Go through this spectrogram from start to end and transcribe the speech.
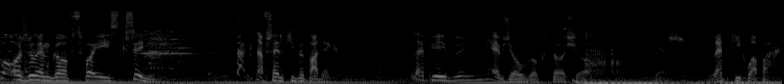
Położyłem go w swojej skrzyni. Tak na wszelki wypadek. Lepiej by nie wziął go ktoś o, wiesz, lepkich łapach.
